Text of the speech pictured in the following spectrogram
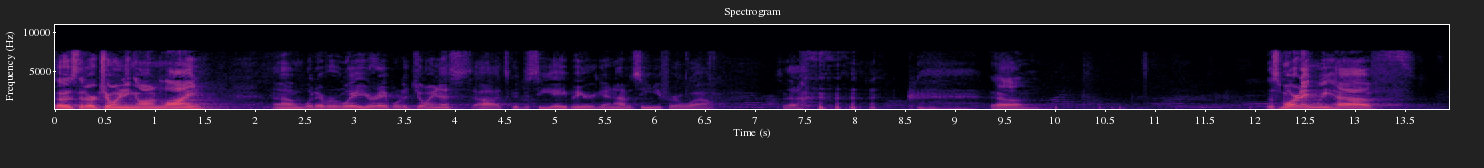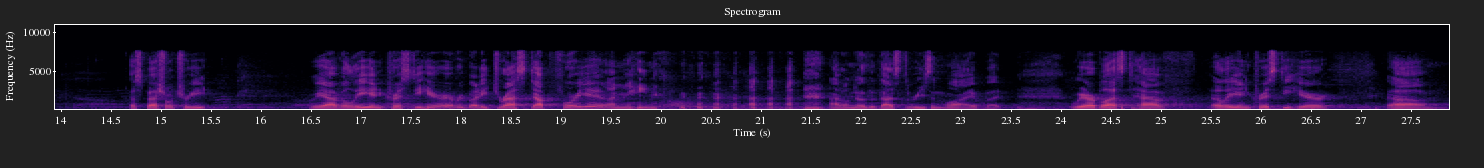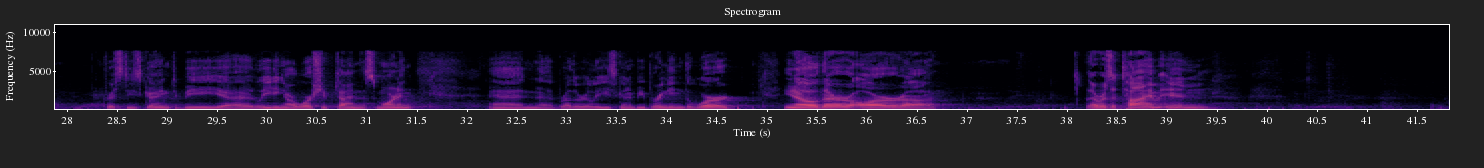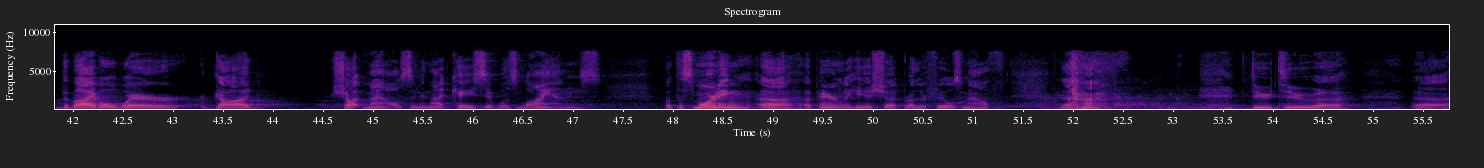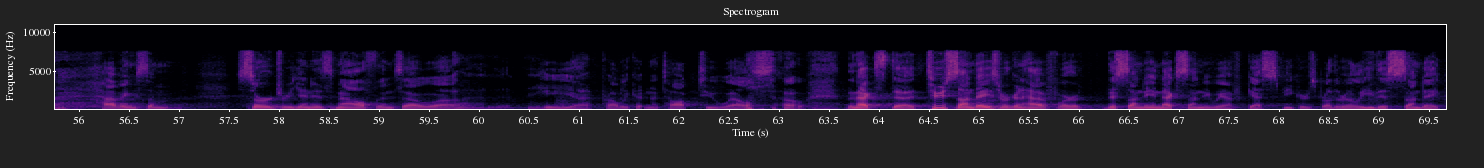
those that are joining online, um, whatever way you're able to join us. Ah, it's good to see Abe here again. I haven't seen you for a while. So um, this morning we have a special treat. We have Ali and Christy here. Everybody dressed up for you. I mean, I don't know that that's the reason why, but we are blessed to have Ali and Christy here. Um, Christy's going to be uh, leading our worship time this morning, and uh, Brother Ali is going to be bringing the word. You know, there are uh, there was a time in the Bible where God shut mouths, and in that case, it was lions. But this morning, uh, apparently, he has shut Brother Phil's mouth due to uh, uh, having some surgery in his mouth, and so uh, he uh, probably couldn't have talked too well. So the next uh, two Sundays we're going to have, or this Sunday and next Sunday, we have guest speakers, Brother Ali this Sunday,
